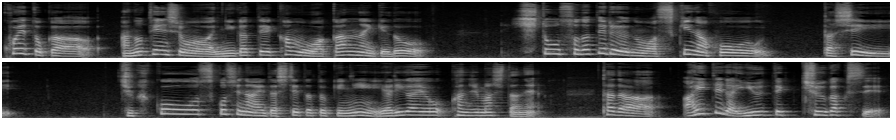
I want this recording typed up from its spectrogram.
声とかあのテンションは苦手かもわかんないけど、人を育てるのは好きな方だし、塾講を少しの間してた時にやりがいを感じましたね。ただ、相手が言うて中学生。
